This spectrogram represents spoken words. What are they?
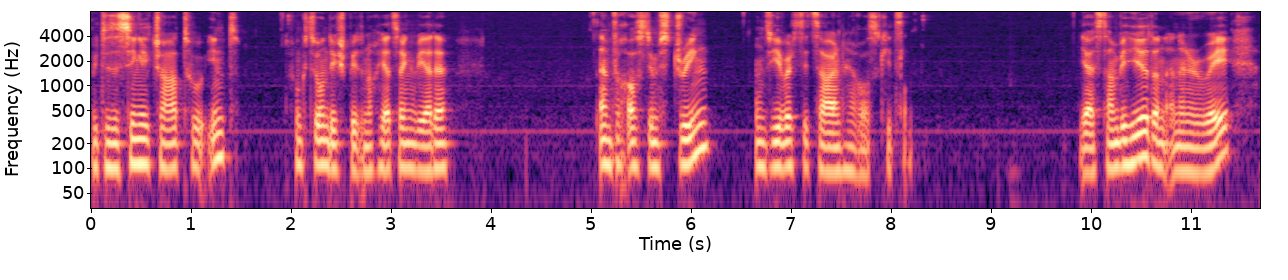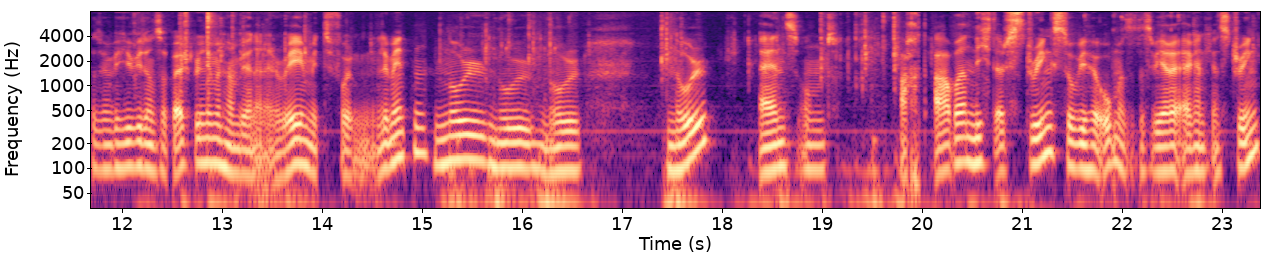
mit dieser Single Char to Int Funktion, die ich später noch herzeigen werde, einfach aus dem String uns jeweils die Zahlen herauskitzeln. Ja, jetzt haben wir hier dann einen Array, also wenn wir hier wieder unser Beispiel nehmen, haben wir einen Array mit folgenden Elementen 0, 0, 0, 0, 1 und 8, aber nicht als Strings, so wie hier oben, also das wäre eigentlich ein String,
